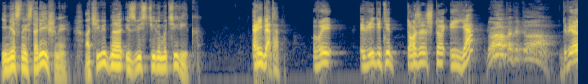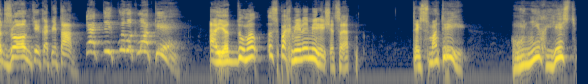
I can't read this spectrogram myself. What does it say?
И местные старейшины, очевидно, известили материк. Ребята, вы видите то же, что и я? Да, капитан. Две джонки, капитан. И от них плывут лодки. А я думал, с похмелья мерещится. Ты смотри, у них есть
